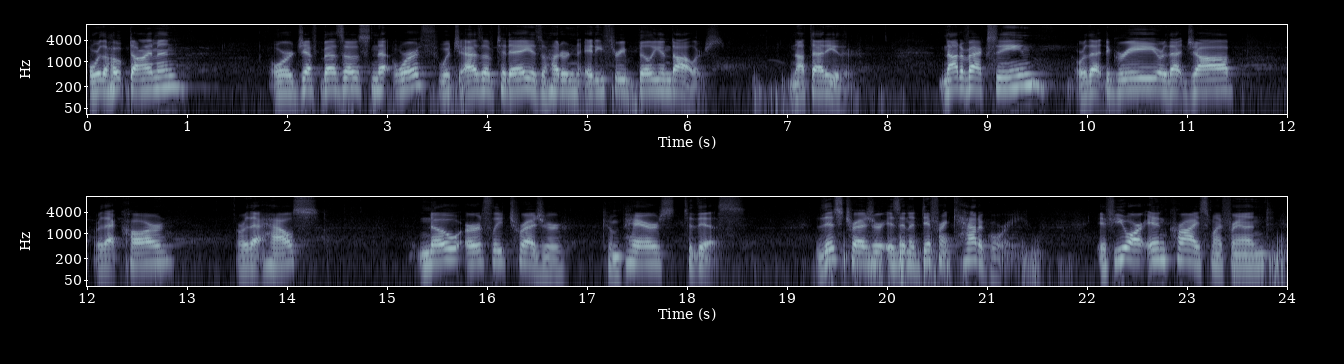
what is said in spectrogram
or the Hope Diamond or Jeff Bezos' net worth, which as of today is $183 billion. Not that either. Not a vaccine or that degree or that job or that car or that house. No earthly treasure compares to this. This treasure is in a different category. If you are in Christ, my friend,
